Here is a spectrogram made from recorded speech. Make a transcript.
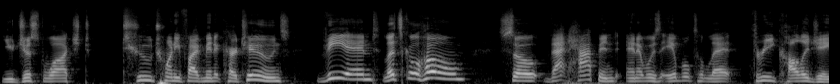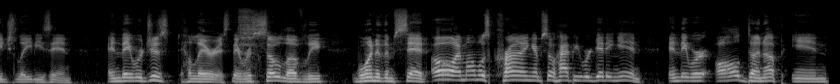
you just watched two 25 minute cartoons, the end, let's go home. So that happened, and I was able to let three college age ladies in. And they were just hilarious. They were so lovely. One of them said, Oh, I'm almost crying. I'm so happy we're getting in. And they were all done up in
